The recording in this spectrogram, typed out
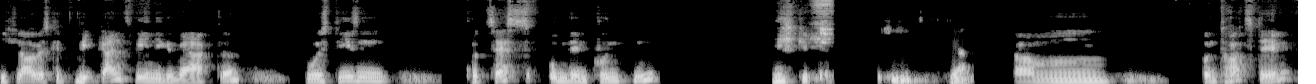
Ich glaube, es gibt ganz wenige Märkte, wo es diesen Prozess um den Kunden nicht gibt. Ja. Ähm, und trotzdem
